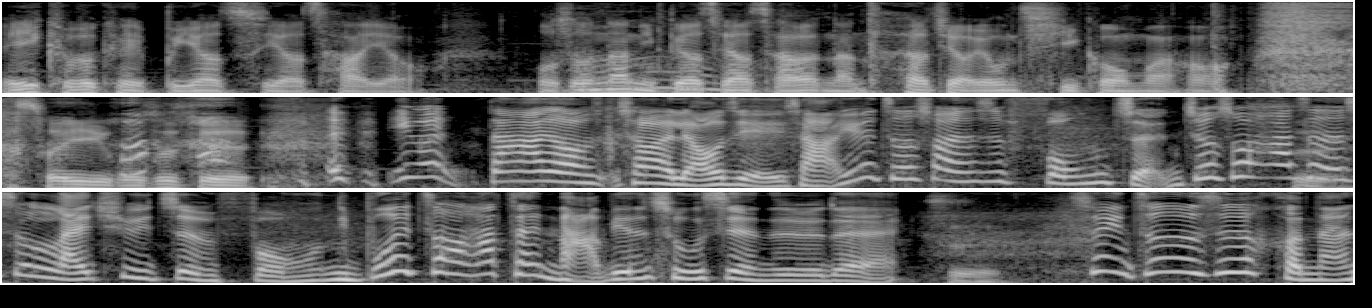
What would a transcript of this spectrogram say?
哎，可不可以不要吃药擦药？我说，那你不要只要查，难道要叫我用气功吗？哈，所以我是觉得，哎，因为大家要稍微了解一下，因为这算是风疹，就是说它真的是来去一阵风，你不会知道它在哪边出现，对不对？是，所以真的是很难、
